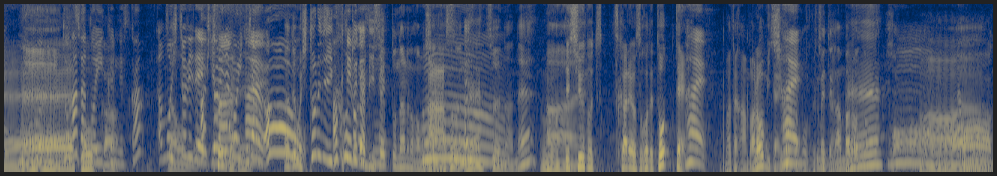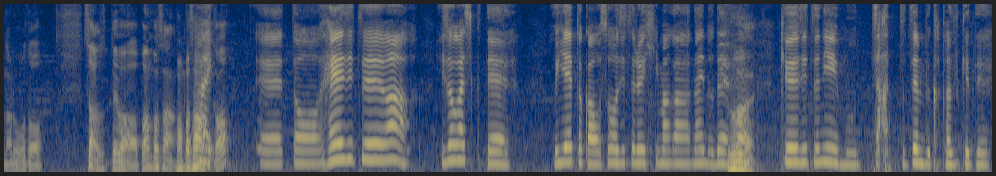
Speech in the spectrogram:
えーどなたと行くんですか？あもう一人であ一人も行っちゃう。でも一人で行くことがリセットになるのかもしれない。ですよね。そうねそういうのはね。うん。はい。で週の疲れをそこで取ってはい。また頑張ろうみたいなはい。も含めて頑張ろうと。ね。はあ。なるほど。さあではバンバさん。バンバさん。ですか？えっ、と平日は忙しくて家とかを掃除する暇がないので、うん。は休日にもうざっと全部片付けて、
